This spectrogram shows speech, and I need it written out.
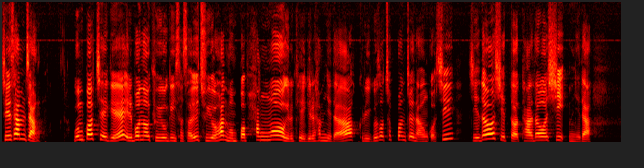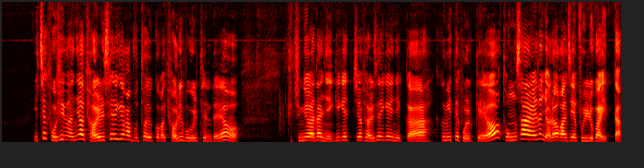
제3장 문법 체계 일본어 교육에 있어서의 주요한 문법 항목 이렇게 얘기를 합니다. 그리고서 첫 번째 나온 것이 지더시터 다더시입니다. 이 책 보시면요. 별 세 개가 붙어 있고 막 별이 보일 텐데요. 중요하다는 얘기겠죠. 별 세 개니까. 그 밑에 볼게요. 동사에는 여러 가지의 분류가 있다.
